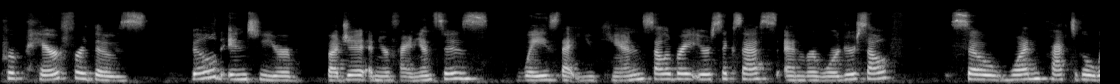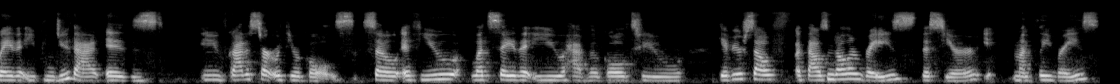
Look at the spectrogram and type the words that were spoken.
prepare for those, build into your budget and your finances ways that you can celebrate your success and reward yourself. So, one practical way that you can do that is you've got to start with your goals. So, if you, let's say that you have a goal to give yourself a thousand dollar raise this year, monthly raise,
